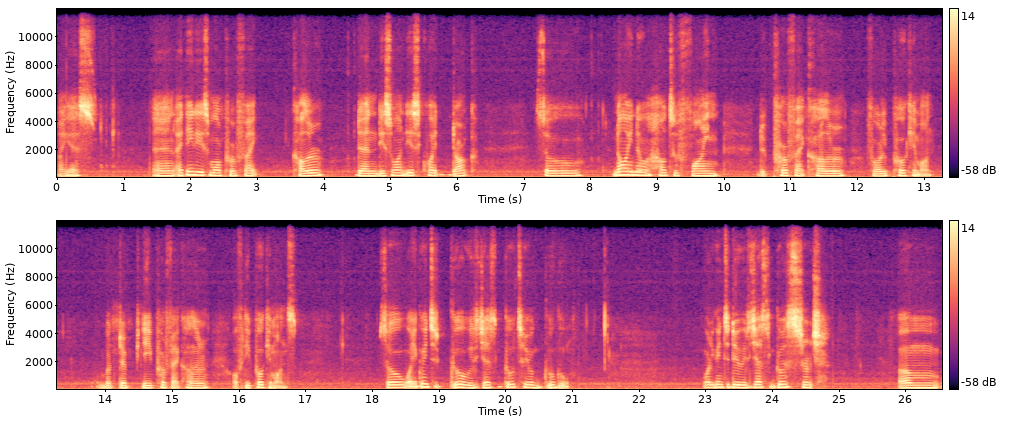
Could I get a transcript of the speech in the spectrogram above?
I guess. And I think this is more perfect color than this one is quite dark so now I know how to find the perfect color for a Pokemon but the, the perfect color of the Pokemons. So what you're going to go is just go to your Google. What you're going to do is just go search um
